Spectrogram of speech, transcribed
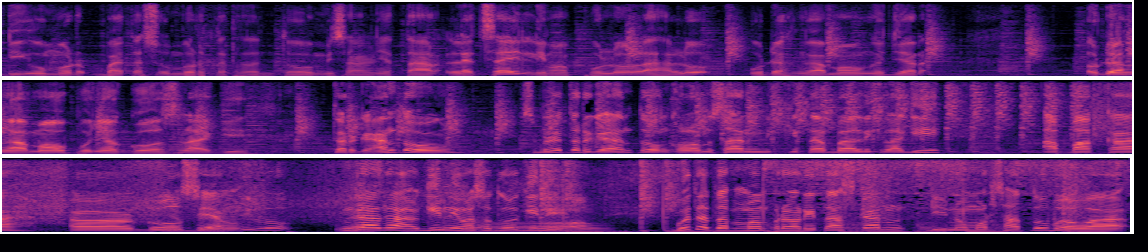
di umur batas umur tertentu misalnya tar, let's say 50 lah lu udah nggak mau ngejar udah nggak mau punya goals lagi. tergantung sebenarnya tergantung kalau misalnya kita balik lagi apakah eh, goals Ya, yang lu Enggak, enggak, setuju gini, maksud gua gini. dong. gue tetap memprioritaskan di nomor satu bahwa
